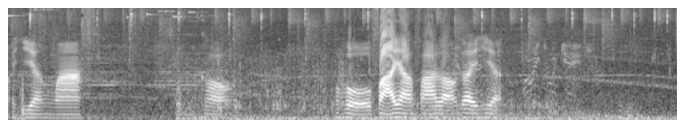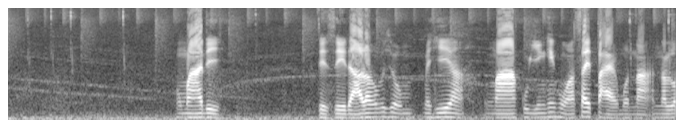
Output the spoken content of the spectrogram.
ไอเฮียงมาสมกอง โอ้โห ฟ้าอย่าฟ้าร้องด้วยเฮียมึงมาดิ ติดสีดาวแล้วคุณผู้ชมม่เฮียมา กูยิงให้หัวไส้แตกหมดนะนร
